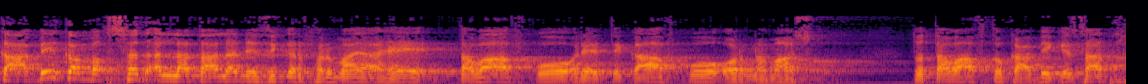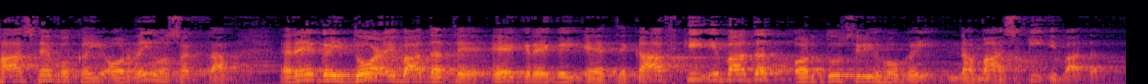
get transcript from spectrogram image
کعبے کا مقصد اللہ تعالی نے ذکر فرمایا ہے، طواف کو اور اعتکاف کو اور نماز کو، تو طواف تو کعبے کے ساتھ خاص ہے، وہ کہیں اور نہیں ہو سکتا۔ رہ گئی دو عبادتیں، ایک رہ گئی اعتکاف کی عبادت اور دوسری ہو گئی نماز کی عبادت۔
